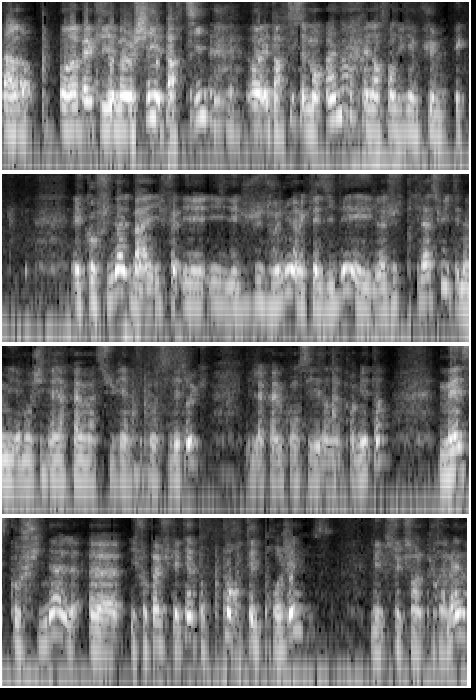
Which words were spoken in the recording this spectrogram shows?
Pardon. On rappelle que Yamauchi est parti, euh, est parti seulement un an après le lancement du GameCube. Et, et qu'au final, ben, il, est juste venu avec les idées et il a juste pris la suite. Et même Yamauchi derrière quand même a suivi un petit peu aussi des trucs. Il l'a quand même conseillé dans un premier temps. Mais est-ce qu'au final, euh, il faut pas juste quelqu'un pour porter le projet les, ceux qui sont le plus à même?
